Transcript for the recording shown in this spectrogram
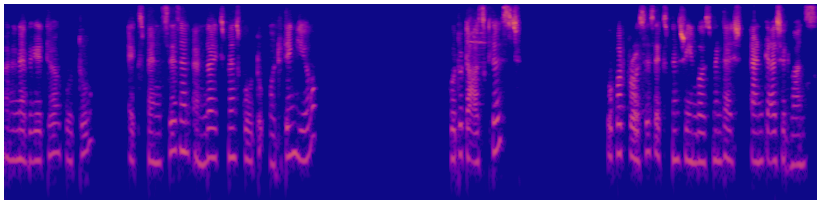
under navigator, go to expenses and under expense, go to auditing here. Go to task list For process expense reimbursement and cash advance.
